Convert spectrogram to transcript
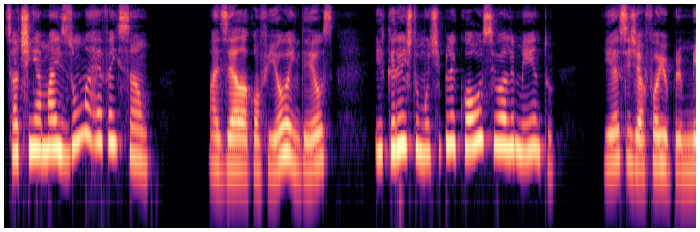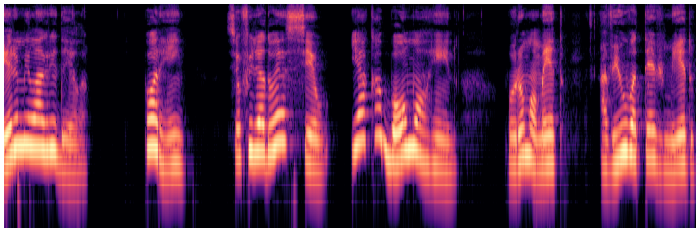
só tinha mais uma refeição, mas ela confiou em Deus e Cristo multiplicou o seu alimento, e esse já foi o primeiro milagre dela. Porém, seu filho adoeceu e acabou morrendo. Por um momento, a viúva teve medo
